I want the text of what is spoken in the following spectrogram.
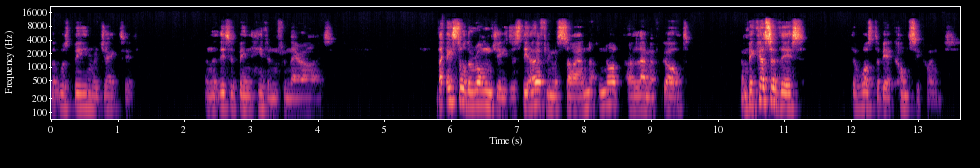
that was being rejected and that this had been hidden from their eyes. They saw the wrong Jesus, the earthly Messiah, not, not a Lamb of God. And because of this, there was to be a consequence.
